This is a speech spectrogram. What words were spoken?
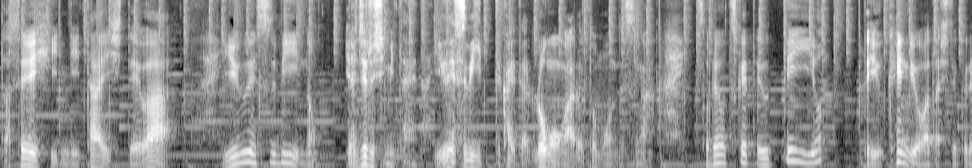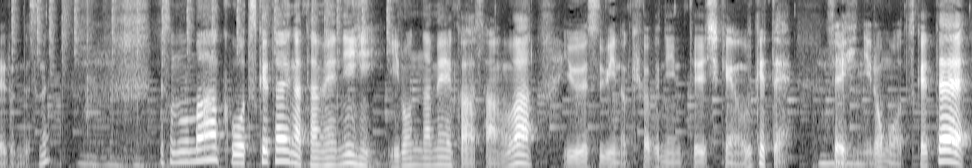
た製品に対しては USB の矢印みたいな USB って書いてあるロゴがあると思うんですがそれをつけて売っていいよっていう権利を渡してくれるんですね。でそのマークをつけたいがためにいろんなメーカーさんは USB の規格認定試験を受けて製品にロゴをつけて、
